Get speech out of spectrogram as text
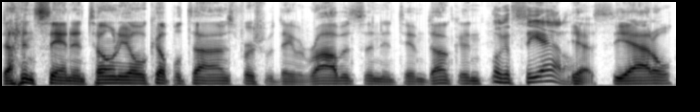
down in San Antonio a couple times, first with David Robinson and Tim Duncan. Look at Seattle. Yeah, Seattle.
